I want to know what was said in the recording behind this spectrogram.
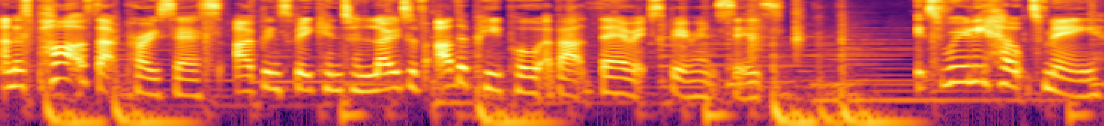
And as part of that process, I've been speaking to loads of other people about their experiences. It's really helped me,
